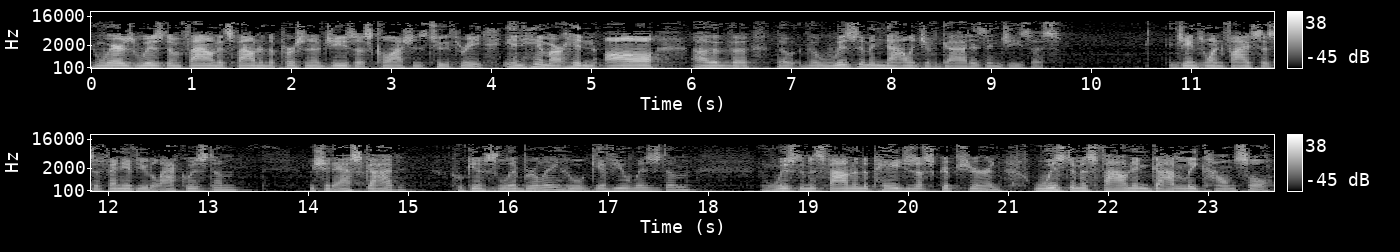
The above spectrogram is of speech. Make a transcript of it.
And where's wisdom found? It's found in the person of Jesus, Colossians 2, 3. In him are hidden all uh, the, the, the wisdom and knowledge of God is in Jesus. And James 1 5 says, If any of you lack wisdom, we should ask God, who gives liberally, who will give you wisdom. And wisdom is found in the pages of Scripture, and wisdom is found in godly counsel.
